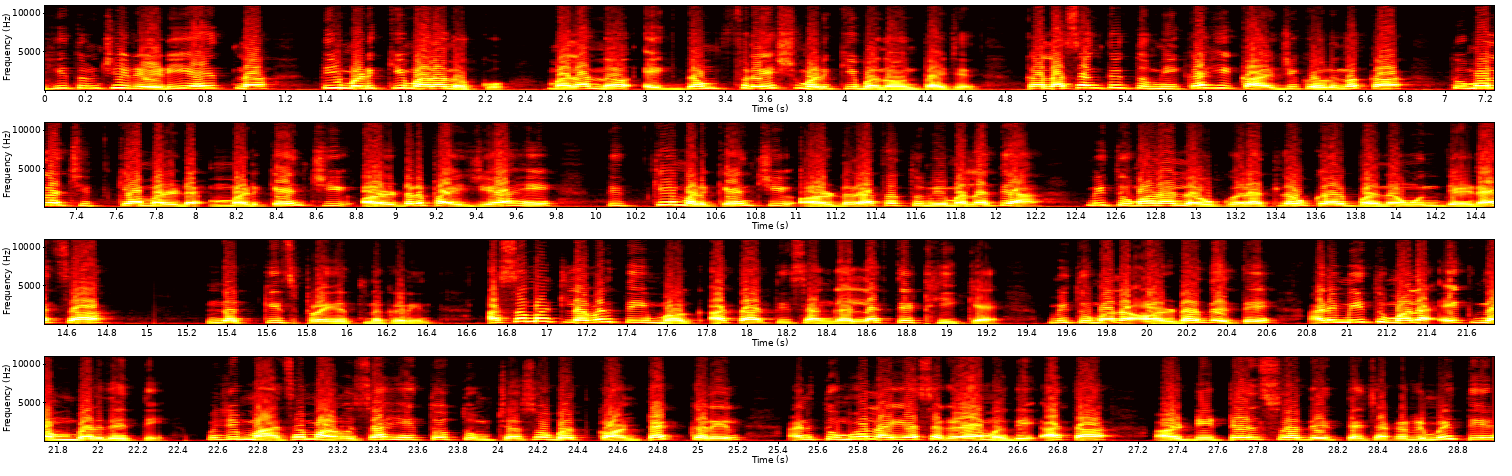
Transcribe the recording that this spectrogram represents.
ही तुमची रेडी आहेत ना ती मडकी मला नको. मला न एकदम फ्रेश मडकी बनवून पाहिजे कला सांगते तुम्ही काही काळजी करू नका? तुम्हाला जितक्या मरड्या मडक्यांची ऑर्डर पाहिजे आहे तितके मडक्यांची ऑर्डर आता तुम्ही मला द्या. मी तुम्हाला लवकरात लवकर बनवून देण्याचा नक्कीच प्रयत्न करीन. असं म्हटल्यावरती मग आता ती सांगायला लागते ठीक आहे मी तुम्हाला ऑर्डर देते आणि मी तुम्हाला एक नंबर देते. म्हणजे माझा माणूस आहे तो तुमच्यासोबत कॉन्टॅक्ट करेल आणि तुम्हाला या सगळ्यामध्ये आता डिटेल्स त्याच्याकडे मिळतील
